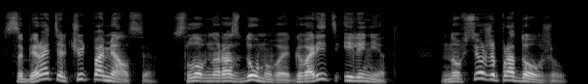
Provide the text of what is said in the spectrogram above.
Собиратель чуть помялся, словно раздумывая, говорить или нет. Но все же продолжил.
